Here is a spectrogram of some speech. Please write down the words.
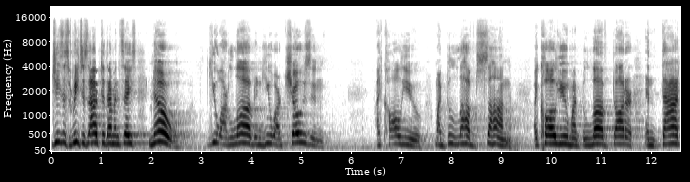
Jesus reaches out to them and says, No, you are loved and you are chosen. I call you my beloved son. I call you my beloved daughter. And that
